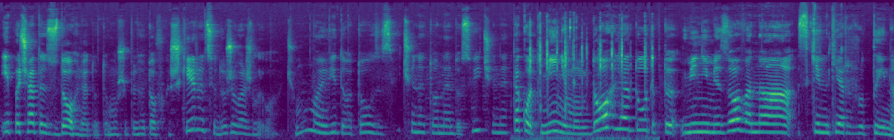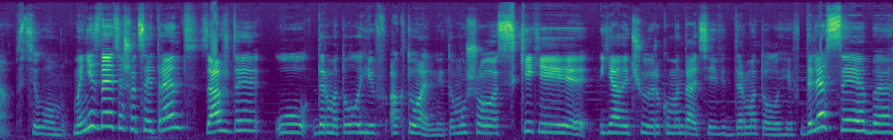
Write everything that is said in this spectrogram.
і почати з догляду, тому що підготовка шкіри це дуже важливо. Чому моє відео то засвідчене, то недосвідчене? Так от, мінімум догляду, тобто мінімізована скінкер рутина в цілому. Мені здається, що цей тренд завжди у дерматологів актуальний, тому що скільки я не чую рекомендацій від дерматологів для себе,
